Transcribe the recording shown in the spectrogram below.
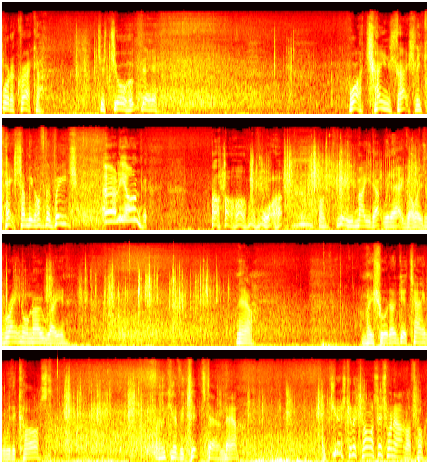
What a cracker. Just jaw hook there. What a change to actually catch something off the beach early on. Oh, what? I'm pretty made up with that, guys, rain or no rain. Now, make sure I don't get tangled with the cast. I think every tip's down now. I'm just going to cast this one out and I thought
